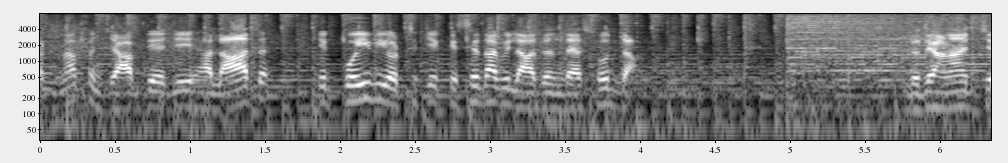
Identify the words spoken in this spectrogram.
ਘਟਨਾ। ਪੰਜਾਬ ਦੇ ਅਜੇ ਹਾਲਾਤ, ਕਿ ਕੋਈ ਵੀ ਉੱਠ ਕੇ ਕਿਸੇ ਦਾ ਵੀ ਲਾ ਦਿੰਦਾ ਹੈ ਸੋਧਾ। ਲੁਧਿਆਣਾ 'ਚ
